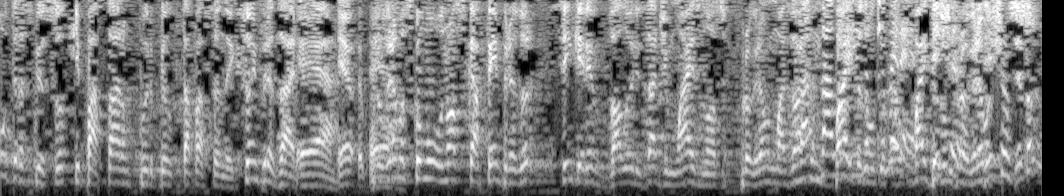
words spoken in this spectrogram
outras pessoas que passaram por, pelo que está passando aí, que são empresários. É, programas como o nosso Café Empreendedor, sem querer valorizar demais o nosso programa, mas eu acho um baita de um, o que merece. baita de um Deixa- programa. deixa eu só-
